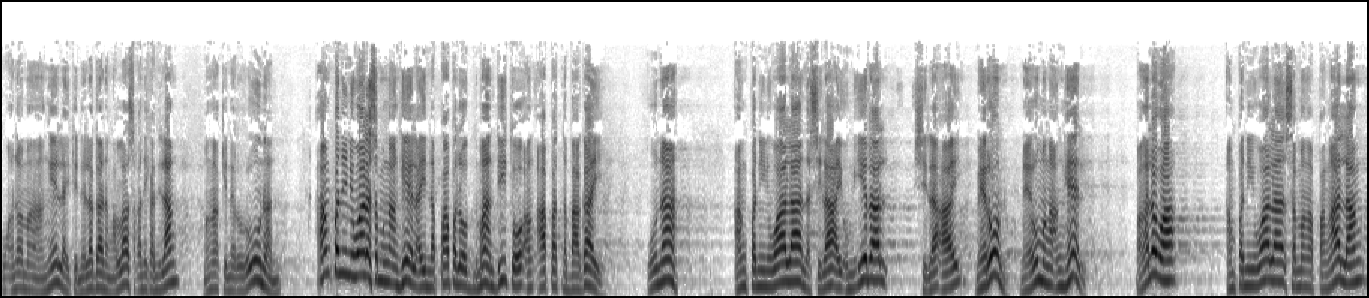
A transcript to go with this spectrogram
kung ano ang mga anghel ay tinilaga ng Allah sa kanilang mga kinaroroonan ang paniniwala sa mga anghel ay napapaloob naman dito ang apat na bagay. Una, ang paniniwala na sila ay umiiral, sila ay meron, merong mga anghel. Pangalawa, ang paniniwala sa mga pangalang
